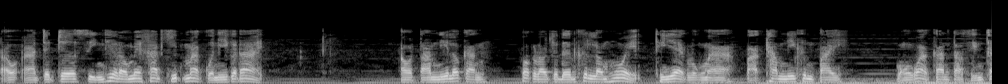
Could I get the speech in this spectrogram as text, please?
เราอาจจะเจอสิ่งที่เราไม่คาดคิดมากกว่านี้ก็ได้ เอาตามนี้แล้วกัน พวกเราจะเดินขึ้นลำห้วยที่แยกลงมาปากถ้ำนี้ขึ้นไป หวังว่าการตัดสินใจ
